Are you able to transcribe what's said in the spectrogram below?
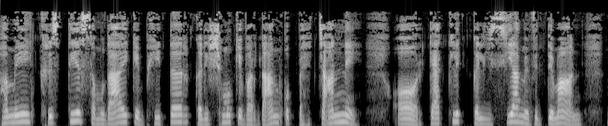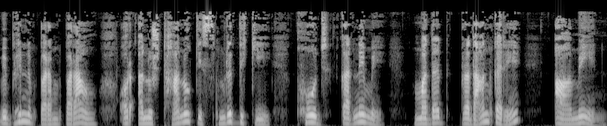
हमें ख्रिस्तीय समुदाय के भीतर करिश्मों के वरदान को पहचानने और कैथलिक कलीसिया में विद्यमान विभिन्न परंपराओं और अनुष्ठानों की समृद्धि की खोज करने में मदद प्रदान करें। आमीन।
